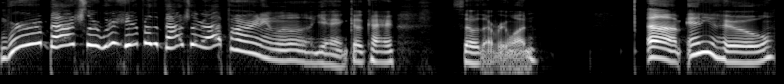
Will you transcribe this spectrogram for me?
We're a bachelor. We're here for the bachelorette party. Well, yank. Okay. So is everyone. Um anywho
